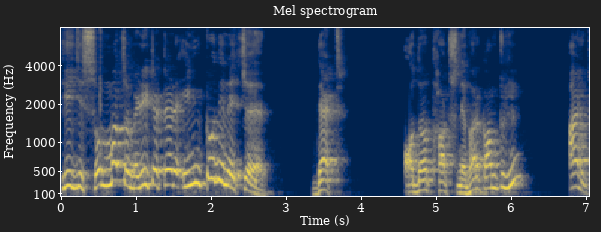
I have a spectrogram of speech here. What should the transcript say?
he is so much meditated into the nature that other thoughts never come to him. And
